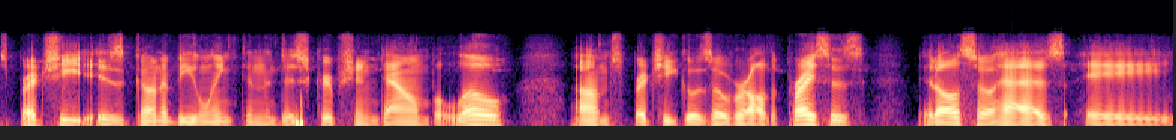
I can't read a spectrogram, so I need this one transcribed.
spreadsheet is going to be linked in the description down below. Um, spreadsheet goes over all the prices. It also has a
